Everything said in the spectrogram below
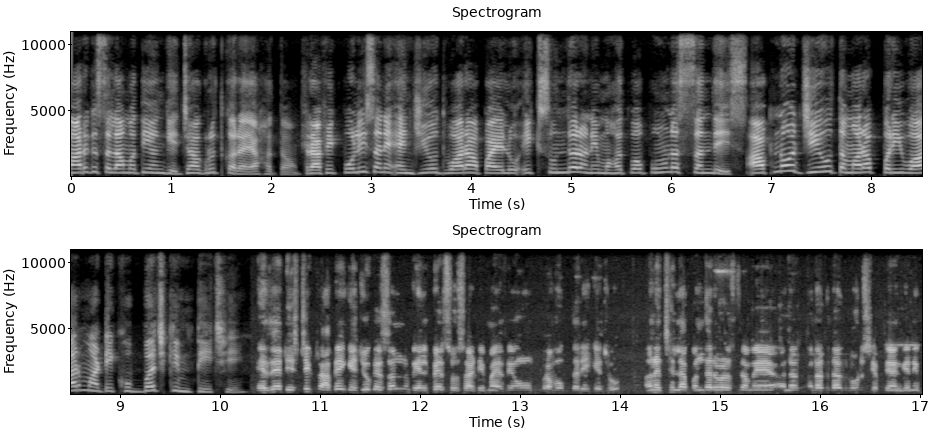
માર્ગ સલામતી અંગે જાગૃત કરાયા હતા. ટ્રાફિક પોલીસ અને એનજીઓ દ્વારા અપાયેલો એક સુંદર અને મહત્વપૂર્ણ સંદેશ. આપનો જીવ તમારા પરિવાર માટે ખૂબ જ કિંમતી છે. As a district traffic education welfare સોસાયટીમાં હું પ્રમુખ તરીકે છું અને છેલ્લા પંદર વર્ષથી અમે અલગ અલગ અલગ રોડ સેફ્ટી અંગેની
